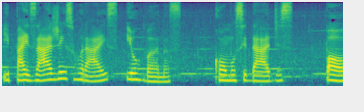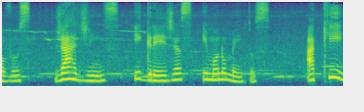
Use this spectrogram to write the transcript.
e paisagens rurais e urbanas, como cidades, povos, jardins, igrejas e monumentos. Aqui,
